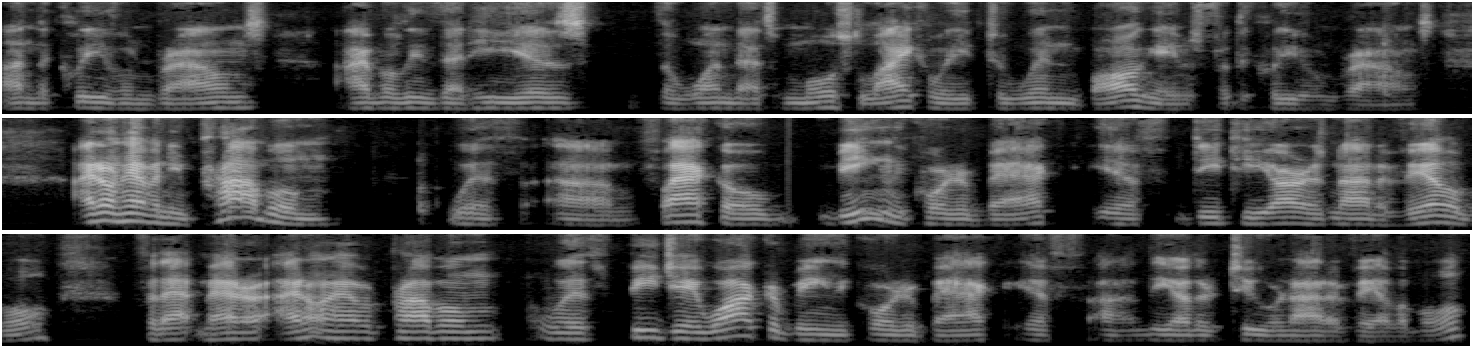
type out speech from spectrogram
on the Cleveland Browns. I believe that he is the one that's most likely to win ball games for the Cleveland Browns. I don't have any problem with um, Flacco being the quarterback if DTR is not available. For that matter, I don't have a problem with PJ Walker being the quarterback if uh, the other two are not available.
